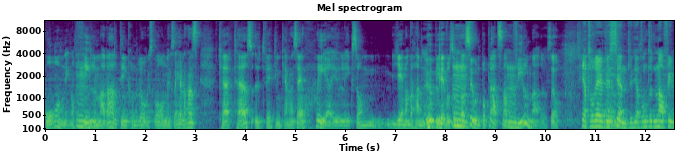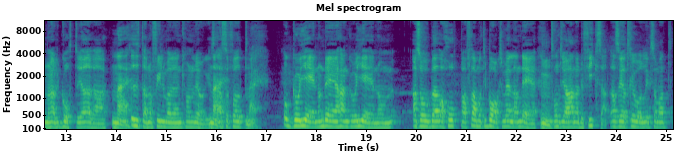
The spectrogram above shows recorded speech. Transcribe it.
ordning och filmad allting i kronologisk ordning. Så hela hans karaktärsutveckling kan man säga sker ju liksom genom vad han upplever som person på plats när de filmar det och så. Jag tror det Ehm. är väsentligt. Jag tror inte den här filmen hade gått att göra Nej, utan att filma den kronologiskt. Nej. Alltså för att, nej. Att gå igenom det han går igenom, alltså att behöva hoppa fram och tillbaks mellan det, Mm. tror inte jag han hade fixat. Alltså jag tror liksom att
